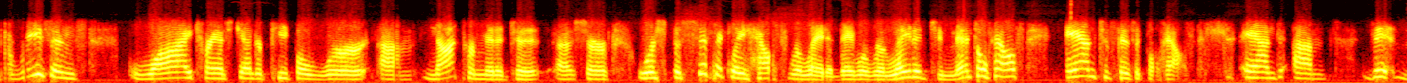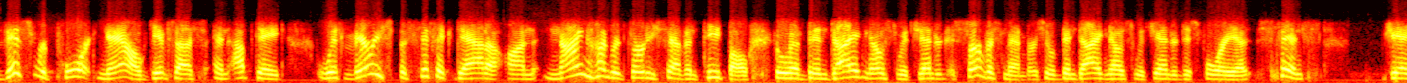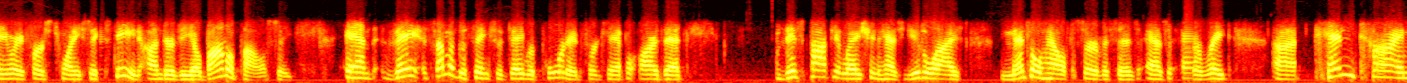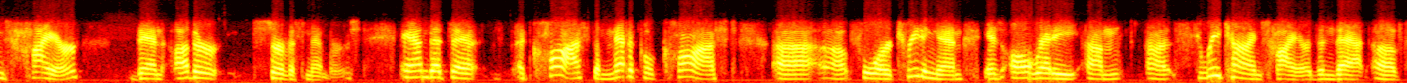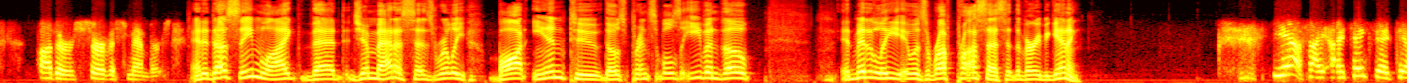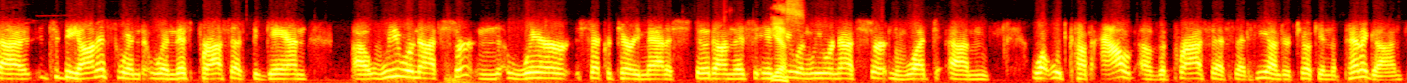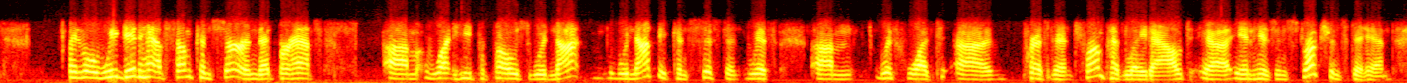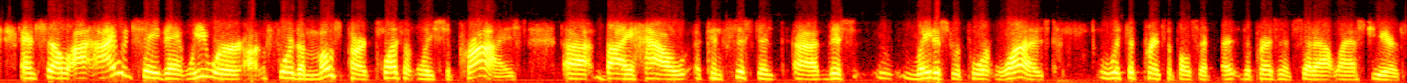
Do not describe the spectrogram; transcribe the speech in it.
the reasons why transgender people were um, not permitted to uh, serve were specifically health related. They were related to mental health and to physical health. And um, the, this report now gives us an update with very specific data on 937 people who have been diagnosed with gender service members who have been diagnosed with gender dysphoria since January 1st, 2016, under the Obama policy. And they, some of the things that they reported, for example, are that this population has utilized mental health services as at a rate uh, 10 times higher than other service members, and that the cost, the medical cost uh, uh, for treating them, is already um, uh, three times higher than that of other service members. And it does seem like that Jim Mattis has really bought into those principles, even though, admittedly, it was a rough process at the very beginning. Yes, I, I think that uh, to be honest, when when this process began, uh, we were not certain where Secretary Mattis stood on this issue, yes. and we were not certain what um, what would come out of the process that he undertook in the Pentagon. And well, we did have some concern that perhaps um, what he proposed would not would not be consistent with um, with what uh, President Trump had laid out uh, in his instructions to him. And so I, I would say that we were, uh, for the most part, pleasantly surprised uh, by how consistent uh, this latest report was with the principles that uh, the president set out last year.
